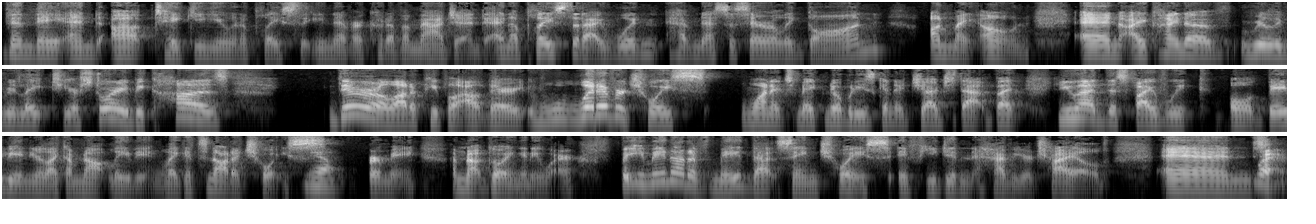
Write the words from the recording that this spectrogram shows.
then they end up taking you in a place that you never could have imagined and a place that I wouldn't have necessarily gone on my own. And I kind of really relate to your story because there are a lot of people out there, whatever choice wanted to make, nobody's going to judge that. But you had this five week old baby and you're like, I'm not leaving. Like, it's not a choice yeah. for me. I'm not going anywhere. But you may not have made that same choice if you didn't have your child. And right.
